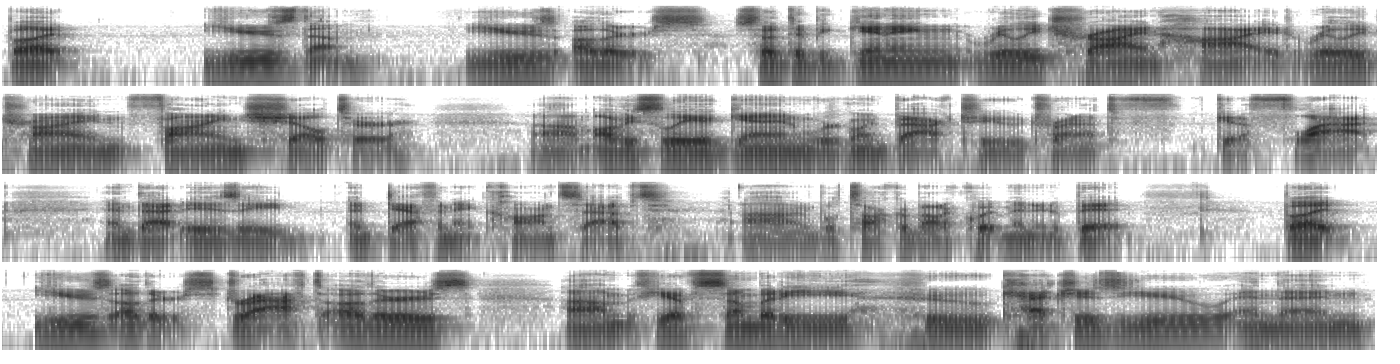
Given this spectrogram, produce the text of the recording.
but use them. Use others. So at the beginning, really try and hide. Really try and find shelter. Um, obviously, again, we're going back to try not to f- get a flat, and that is a, a definite concept. Um, we'll talk about equipment in a bit, but use others, draft others. Um, if you have somebody who catches you and then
